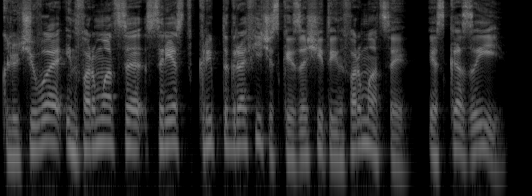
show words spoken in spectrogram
Ключевая информация средств криптографической защиты информации, СКЗИ.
